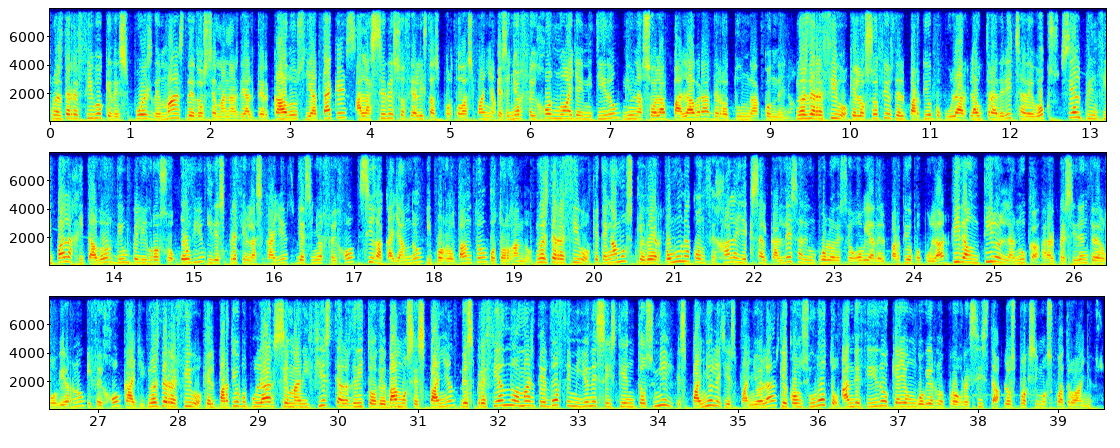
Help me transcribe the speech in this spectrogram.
No es de recibo que después de más de dos semanas de altercados y ataques a las sedes socialistas por toda España, el señor Feijó no haya emitido ni una sola palabra de rotunda condena. No es de recibo que los socios del Partido Popular, la ultraderecha de Vox, sea el principal agitador de un peligroso odio y desprecio en las calles y el señor Feijó siga callando y por lo tanto otorgando. No es de recibo que tengamos que ver cómo una concejala y exalcaldesa de un pueblo de Segovia del Partido Popular pida un tiro en la nuca para el presidente del gobierno y Feijó calle. No es de recibo que el Partido Popular se manifieste al grito de Vamos España, despreciando a más de 12.600.000 españoles y españolas que con su voto han decidido que haya un gobierno progresista los próximos cuatro años.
